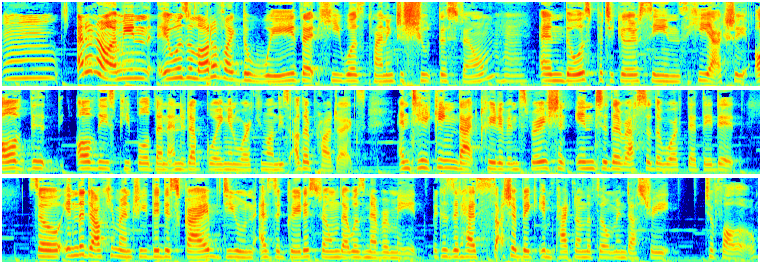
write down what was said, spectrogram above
Mm, I don't know. I mean, it was a lot of like the way that he was planning to shoot this film, and those particular scenes. He actually all of the all of these people then ended up going and working on these other projects and taking that creative inspiration into the rest of the work that they did. So in the documentary, they describe Dune as the greatest film that was never made because it has such a big impact on the film industry to follow.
